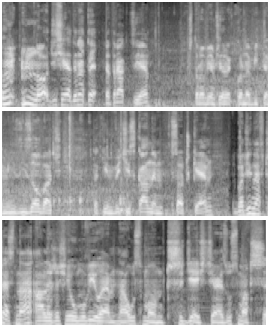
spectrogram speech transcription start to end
No, dzisiaj jadę na te atrakcje. Postanowiłem się lekko nawitamizować takim wyciskanym soczkiem. Godzina wczesna, ale że się umówiłem na 8.30, a jest 8.03,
